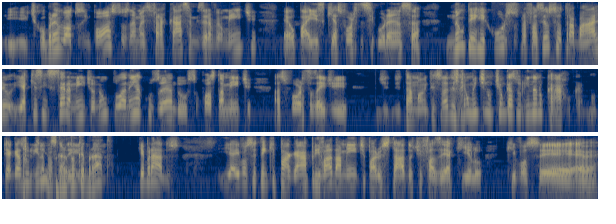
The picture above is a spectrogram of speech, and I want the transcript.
e te cobrando altos impostos, né, mas fracassa miseravelmente. É o país que as forças de segurança não têm recursos para fazer o seu trabalho. E aqui, sinceramente, eu não estou nem acusando supostamente as forças aí de de estar mal intencionadas. Eles realmente não tinham gasolina no carro, cara. Não tinha gasolina para os caras estão quebrados. quebrados. E aí você tem que pagar privadamente para o Estado te fazer aquilo que você é,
